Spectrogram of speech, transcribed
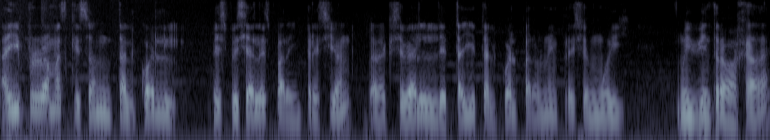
hay programas que son tal cual especiales para impresión, para que se vea el detalle tal cual para una impresión muy, muy bien trabajada.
